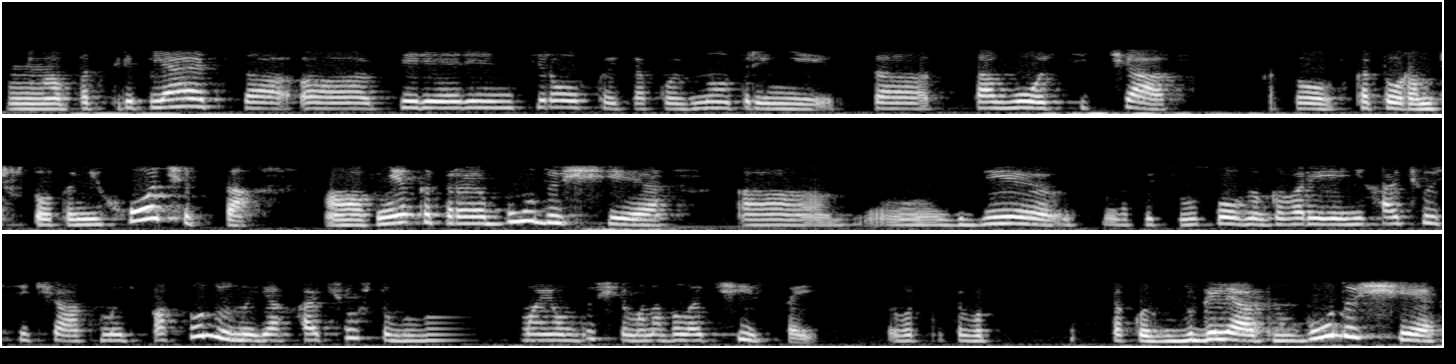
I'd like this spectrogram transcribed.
подкрепляется э, переориентировкой такой внутренней с того сейчас, в котором что-то не хочется, э, в некоторое будущее, где, допустим, условно говоря, я не хочу сейчас мыть посуду, но я хочу, чтобы в моем будущем она была чистой. Вот это вот такой взгляд в будущее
